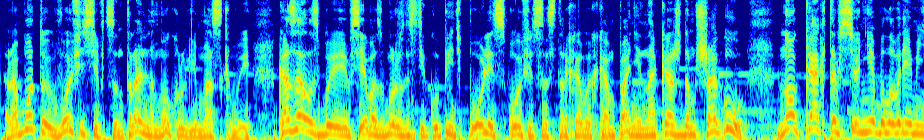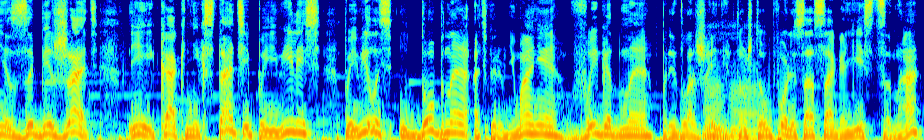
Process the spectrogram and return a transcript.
Работаю в офисе в Центральном округе Москвы. Казалось бы, все возможности купить полис офисы страховых компаний на каждом шагу. Но как-то все не было времени забежать. И как ни кстати появились, появилось удобное, а теперь внимание, выгодное предложение. Потому что у полиса ОСАГО есть цена,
